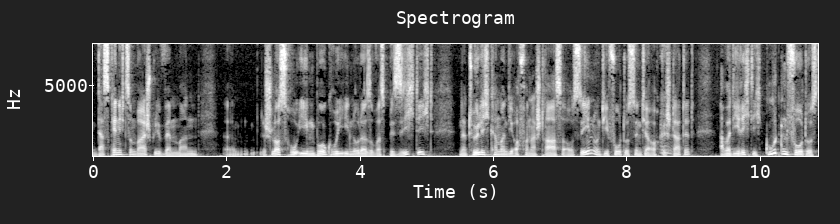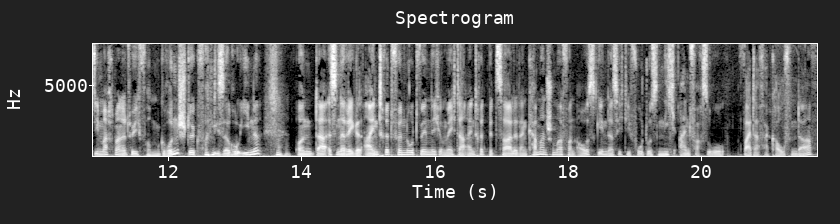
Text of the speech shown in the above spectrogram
Das kenne ich zum Beispiel, wenn man ähm, Schlossruinen, Burgruinen oder sowas besichtigt. Natürlich kann man die auch von der Straße aus sehen und die Fotos sind ja auch gestattet. Aber die richtig guten Fotos, die macht man natürlich vom Grundstück von dieser Ruine. Und da ist in der Regel Eintritt für notwendig. Und wenn ich da Eintritt bezahle, dann kann man schon mal von ausgehen, dass ich die Fotos nicht einfach so weiterverkaufen darf.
